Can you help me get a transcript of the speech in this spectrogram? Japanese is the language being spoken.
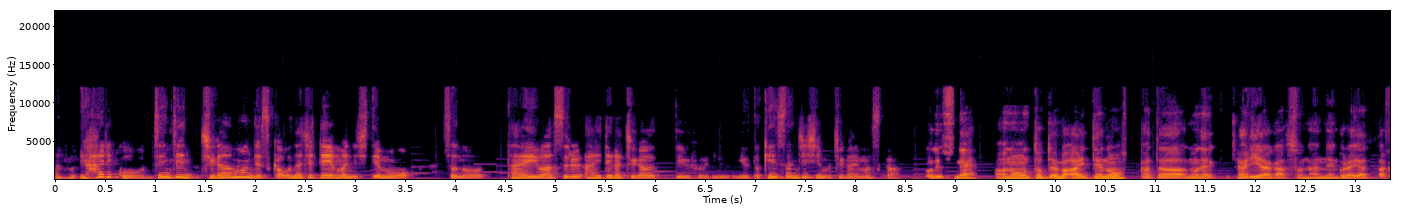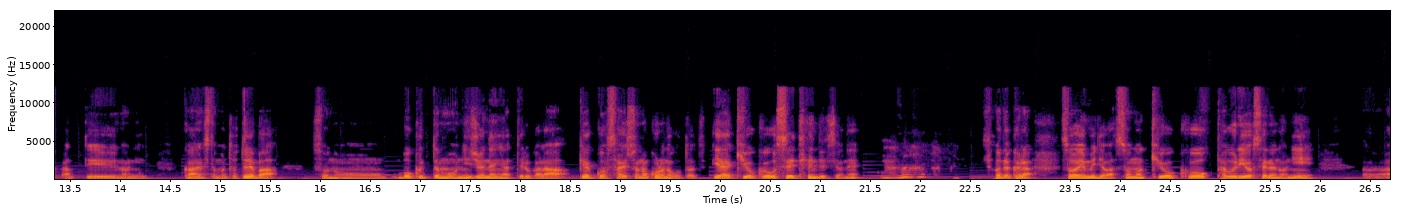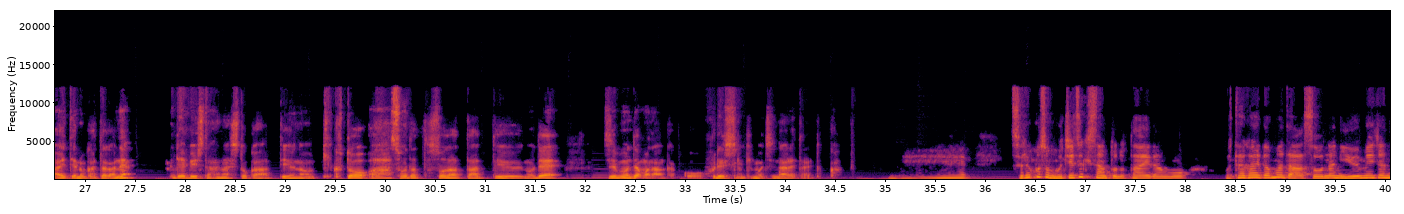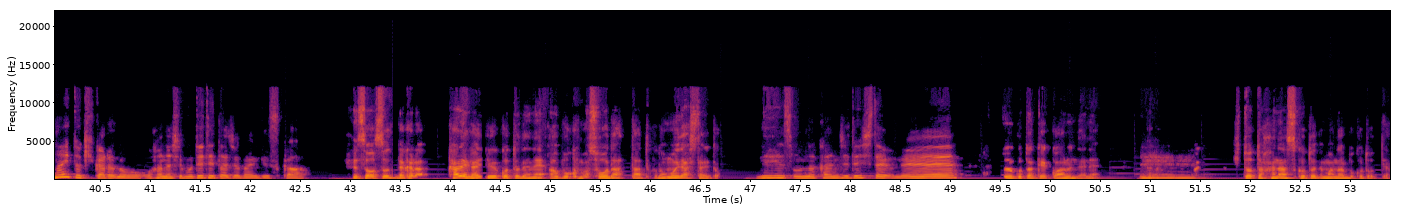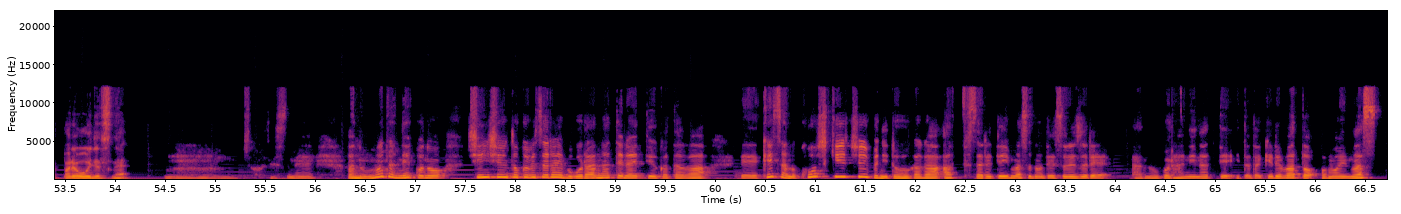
あのやはりこう全然違うもんですか？同じテーマにしても、その対話する相手が違うっていうふうに言うと、ケイさん自身も違いますか？そうですね。あの、例えば相手の方のね、キャリアがその何年ぐらいやったかっていうのに関しても、例えば、その、僕ってもう20年やってるから、結構最初の頃のことは、やや記憶を薄れてるんですよね。そう、だから、そういう意味では、その記憶を手繰り寄せるのに、あ相手の方がね、デビューした話とかっていうのを聞くと、ああ、そうだった、そうだったっていうので、自分でもなんかこう、フレッシュな気持ちになれたりとか。ねえそれこそ望月さんとの対談も、お互いがまだそんなに有名じゃない時からのお話も出てたじゃないですか。そうそう。だから、彼が言うことでね、あ、僕もそうだったってことを思い出したりとか、ねえそんな感じでしたよね。そういうことは結構あるんでね。ねえ人と話すことで学ぶことってやっぱり多いですね。うんそうですね。あの、まだね、この新春特別ライブご覧になってないっていう方は、えー、さんの公式 YouTube に動画がアップされていますので、それぞれあのご覧になっていただければと思います。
